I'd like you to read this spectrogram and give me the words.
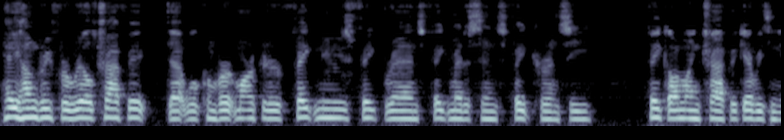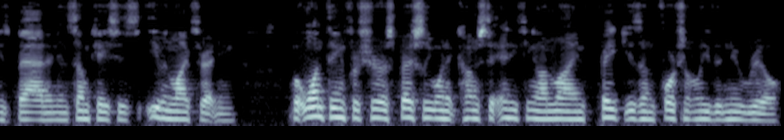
hey, hungry for real traffic that will convert marketer? Fake news, fake brands, fake medicines, fake currency, fake online traffic. Everything is bad, and in some cases, even life-threatening. But one thing for sure, especially when it comes to anything online, fake is unfortunately the new real.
